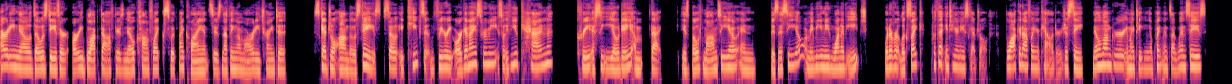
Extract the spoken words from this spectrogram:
I already know those days are already blocked off. There's no conflicts with my clients. There's nothing I'm already trying to schedule on those days. So it keeps it very organized for me. So if you can create a CEO day um, that is both mom CEO and business CEO, or maybe you need one of each, whatever it looks like, put that into your new schedule block it off on your calendar. Just say, no longer am I taking appointments on Wednesdays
